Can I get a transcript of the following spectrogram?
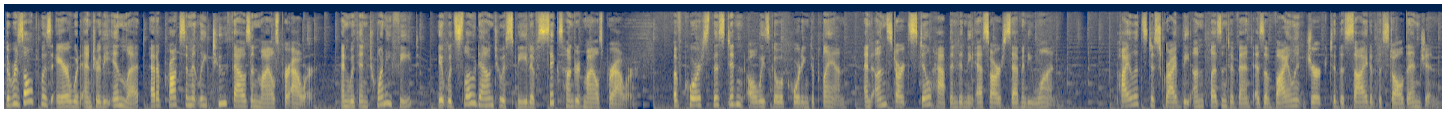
The result was air would enter the inlet at approximately 2,000 miles per hour, and within 20 feet, it would slow down to a speed of 600 miles per hour. Of course, this didn't always go according to plan, and unstarts still happened in the SR-71. Pilots described the unpleasant event as a violent jerk to the side of the stalled engine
